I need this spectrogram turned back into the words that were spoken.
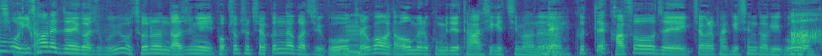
저는 뭐 이 사안에 대해 가지고요. 저는 나중에 이 법적 조치가 끝나 가지고 음. 결과가 나오면 국민들이 다 아시겠지만은 네. 그때 가서 제 입장을 밝힐 생각이고 아,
